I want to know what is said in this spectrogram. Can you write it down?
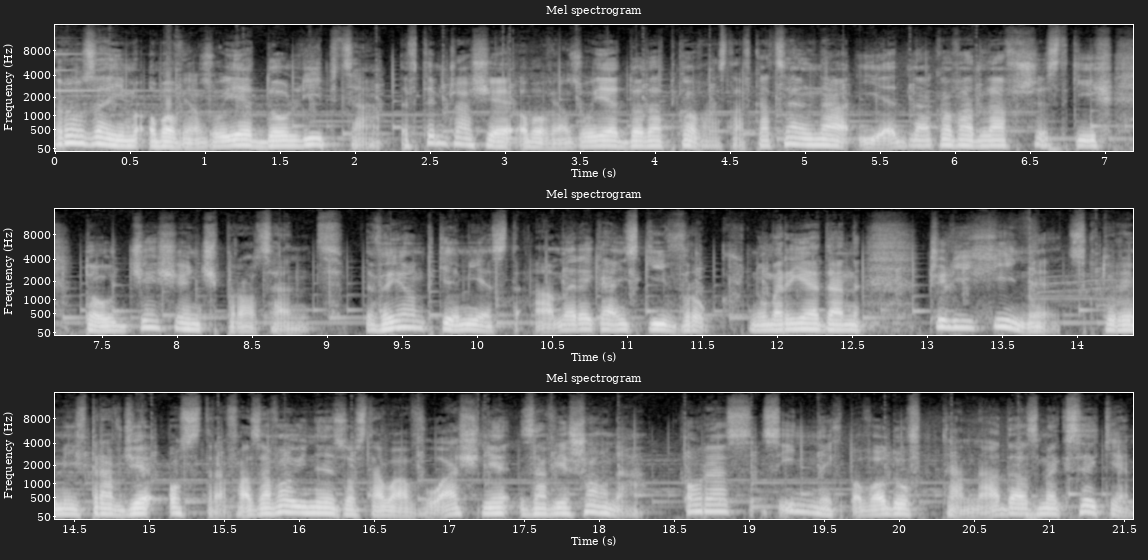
Rozejm obowiązuje do lipca. W tym czasie obowiązuje dodatkowa stawka celna, jednakowa dla wszystkich, to 10%. Wyjątkiem jest amerykański wróg numer jeden, czyli Chiny, z którymi wprawdzie ostra faza wojny została właśnie zawieszona oraz z innych powodów Kanada z Meksykiem.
